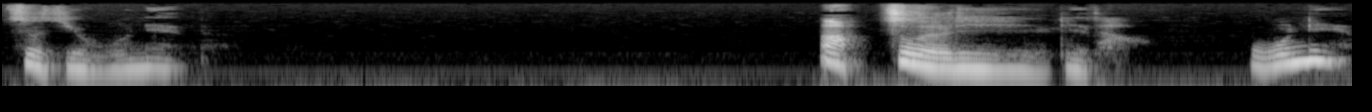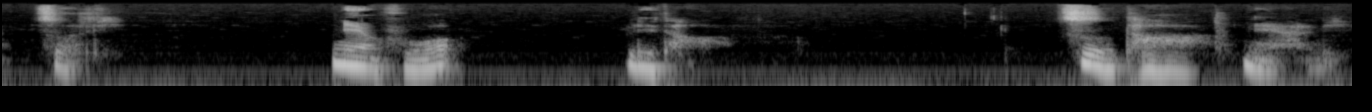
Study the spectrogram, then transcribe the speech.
自己无念的。啊，自利利他，无念自利，念佛利他。自他念力，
